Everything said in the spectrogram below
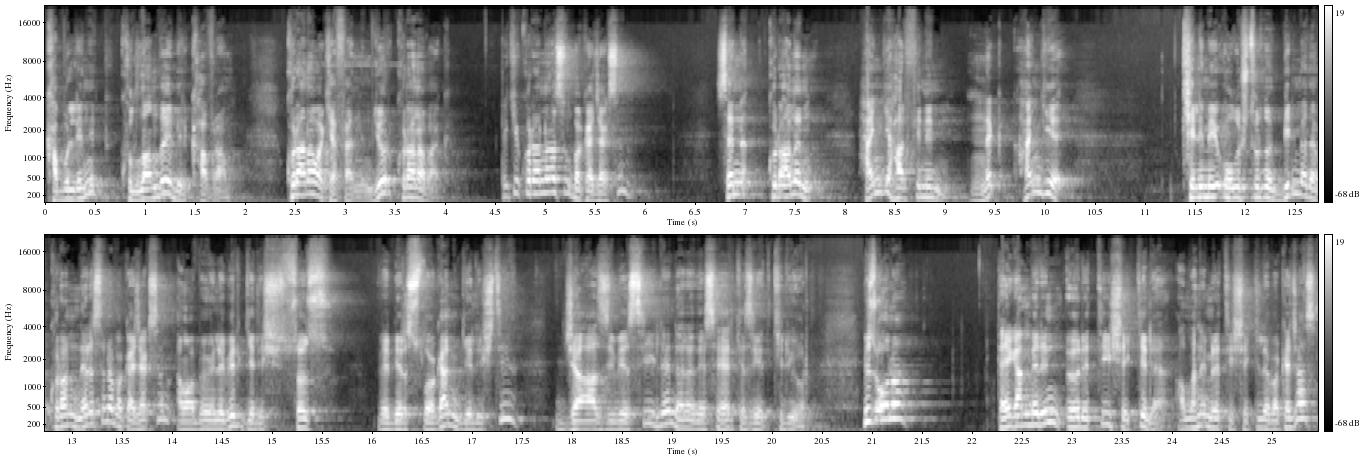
kabullenip kullandığı bir kavram. Kur'an'a bak efendim diyor, Kur'an'a bak. Peki Kur'an'a nasıl bakacaksın? Sen Kur'an'ın hangi harfinin, ne, hangi kelimeyi oluşturduğunu bilmeden Kur'an'ın neresine bakacaksın? Ama böyle bir geliş, söz ve bir slogan gelişti. Cazibesiyle neredeyse herkesi etkiliyor. Biz onu peygamberin öğrettiği şekilde, Allah'ın emrettiği şekilde bakacağız.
